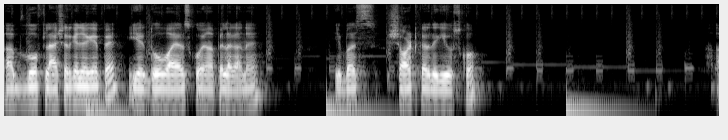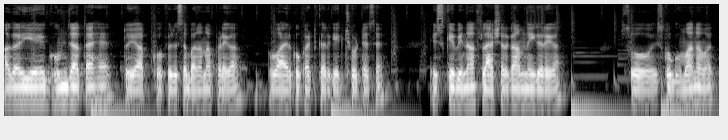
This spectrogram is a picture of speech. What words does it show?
अब वो फ्लैशर के जगह पे ये दो वायर्स को यहाँ पे लगाना है। ये बस शॉर्ट कर देगी उसको। अगर ये घूम जाता है तो ये आपको फिर से बनाना पड़ेगा। वायर को कट करके एक छोटे से। इसके बिना फ्लैशर काम नहीं करेगा। सो इसको घुमाना मत।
